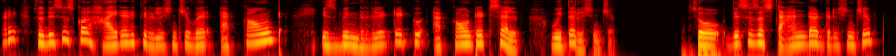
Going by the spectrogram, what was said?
Correct? So this is called hierarchy relationship where account is been related to account itself with a relationship so this is a standard relationship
